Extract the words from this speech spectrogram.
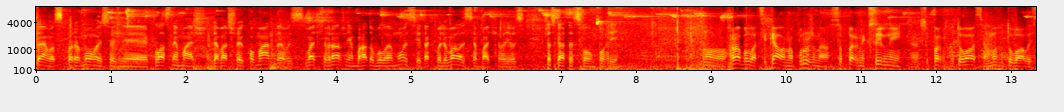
Вітаємо з перемогою сьогодні. Класний матч для вашої команди. Ось ваші враження, багато було емоцій, так хвилювалися, бачили. І Ось що скажете в цілому по грі. Ну, гра була цікава, напружена, суперник сильний, суперник готувався, ми готувалися.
